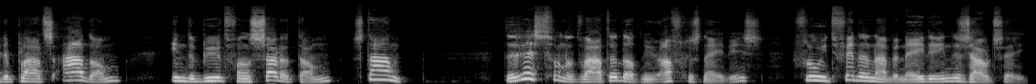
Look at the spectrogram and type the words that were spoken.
de plaats Adam, in de buurt van Saratan, staan. De rest van het water dat nu afgesneden is, vloeit verder naar beneden in de Zoutzee.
